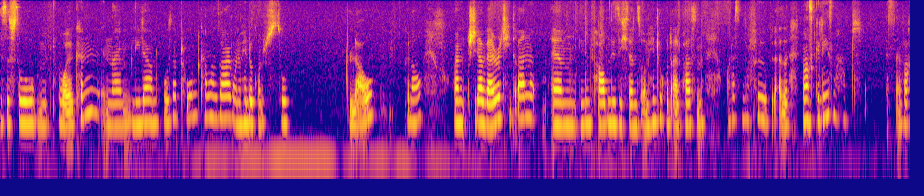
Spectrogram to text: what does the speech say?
Das ist so mit Wolken in einem lila und rosa Ton, kann man sagen. Und im Hintergrund ist es so blau. Genau. Und dann steht da Verity dran, ähm, in den Farben, die sich dann so am Hintergrund anpassen. Und das sind so Vögel. Also, wenn man es gelesen hat, ist es einfach.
